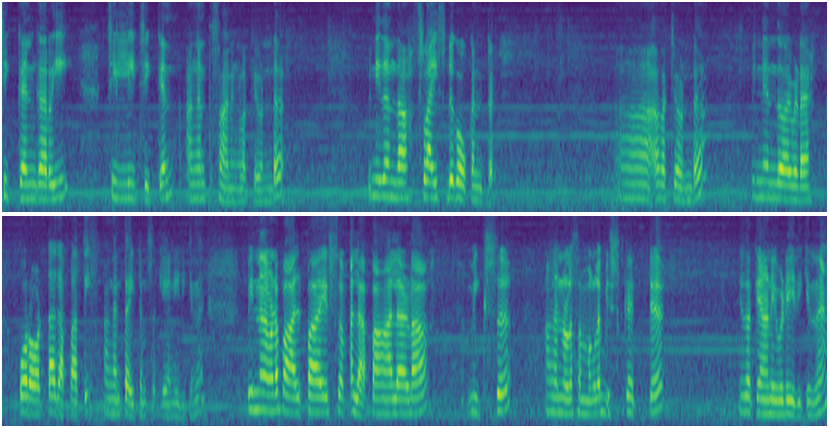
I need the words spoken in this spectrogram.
chicken curry chilli chicken അങ്ങനത്തെ സാധനങ്ങളൊക്കെ ഉണ്ട്. പിന്നെ ഇതെന്താ? Sliced coconut. അതൊക്കെ ഉണ്ട്. പിന്നെ എന്തുവാ ഇവിടെ? പൊറോട്ട ചപ്പാത്തി അങ്ങനത്തെ ഐറ്റംസ് ഒക്കെയാണ് ഇരിക്കുന്നത്. പിന്നെ നമ്മുടെ പാൽപ്പായസം അല്ല പാലട മിക്സ് അങ്ങനെയുള്ള സംഭവങ്ങൾ ബിസ്ക്കറ്റ് ഇതൊക്കെയാണ് ഇവിടെ ഇരിക്കുന്നത്.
